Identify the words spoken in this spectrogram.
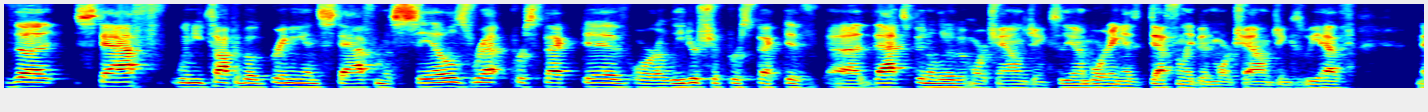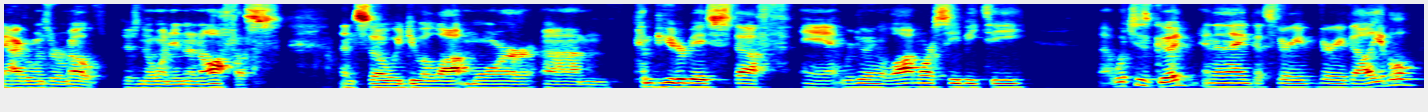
the staff when you talk about bringing in staff from a sales rep perspective or a leadership perspective uh, that's been a little bit more challenging so the onboarding has definitely been more challenging because we have now everyone's remote there's no one in an office and so we do a lot more um, computer based stuff and we're doing a lot more cbt uh, which is good, and I think that's very very valuable.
